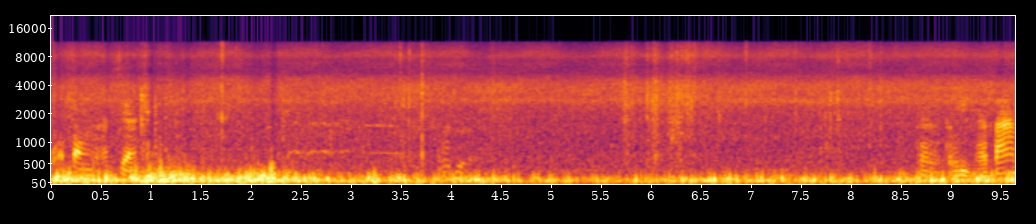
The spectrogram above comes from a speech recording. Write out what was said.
potong aja. Biar kelihatan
